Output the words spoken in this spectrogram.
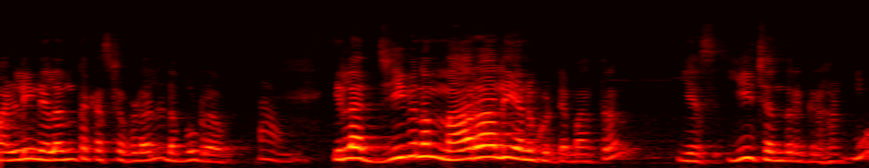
మళ్ళీ నెలంతా కష్టపడాలి డబ్బులు రావు. ఇలా జీవనం మారాలి అనుకుంటే మాత్రం ఎస్ ఈ చంద్రగ్రహణము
